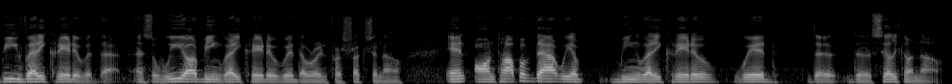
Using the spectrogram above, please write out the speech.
be very creative with that. And so we are being very creative with our infrastructure now, and on top of that, we are being very creative with the the silicon now,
